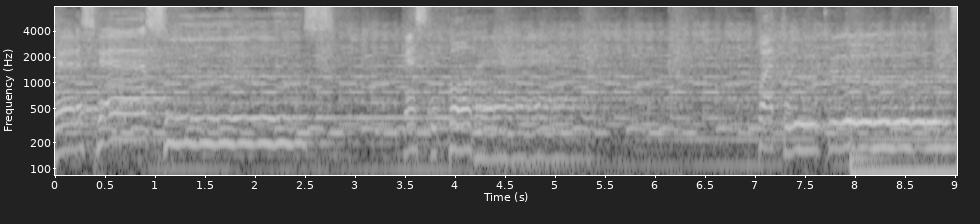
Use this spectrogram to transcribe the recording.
eres Jesús, es tu poder, fue tu cruz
